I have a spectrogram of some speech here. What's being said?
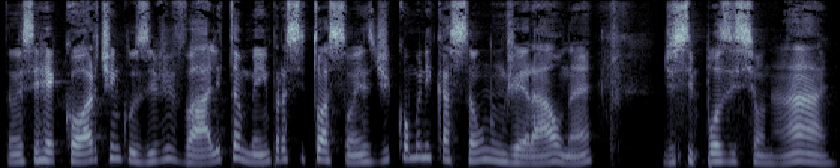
Então esse recorte, inclusive, vale também para situações de comunicação num geral, né? De se posicionar,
